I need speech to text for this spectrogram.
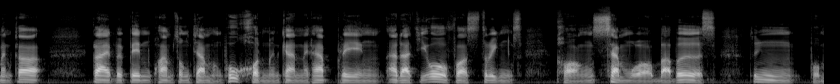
มันก็กลายไปเป็นความทรงจำของผู้คนเหมือนกันนะครับ เพลง Adagio for Strings ของ Samuel Barbers ซึ่งผม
